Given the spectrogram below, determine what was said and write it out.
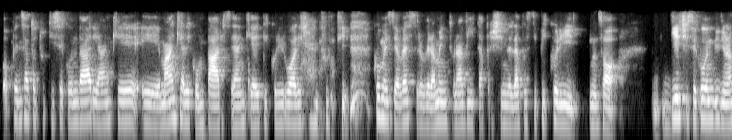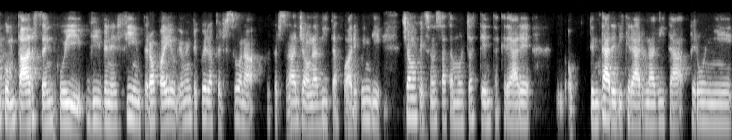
ho, pensato a tutti i secondari anche, e, ma anche alle comparse, anche ai piccoli ruoli, cioè tutti come se avessero veramente una vita a prescindere da questi piccoli, non so, dieci secondi di una comparsa in cui vive nel film, però poi ovviamente quella persona, quel personaggio ha una vita fuori, quindi diciamo che sono stata molto attenta a creare o tentare di creare una vita per ogni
